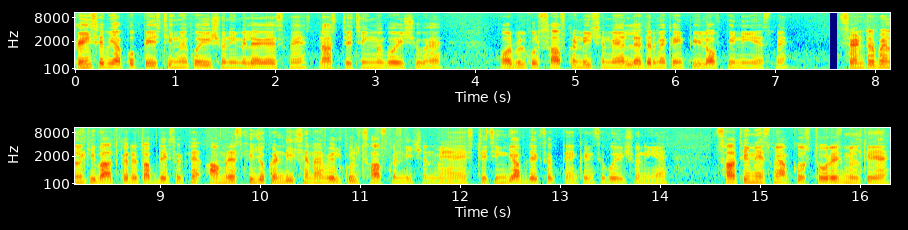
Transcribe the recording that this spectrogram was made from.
कहीं से भी आपको पेस्टिंग में कोई इशू नहीं मिलेगा इसमें, ना स्टिचिंग में कोई इशू है। और बिल्कुल साफ़ कंडीशन में है लेदर में कहीं पील ऑफ़ भी नहीं है इसमें। सेंटर पैनल की बात करें तो आप देख सकते हैं आमरेस की जो कंडीशन है, बिल्कुल साफ़ कंडीशन में है। स्टिचिंग भी आप देख सकते हैं, कहीं से कोई इशू नहीं है। साथ ही में इसमें आपको स्टोरेज मिलती है।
